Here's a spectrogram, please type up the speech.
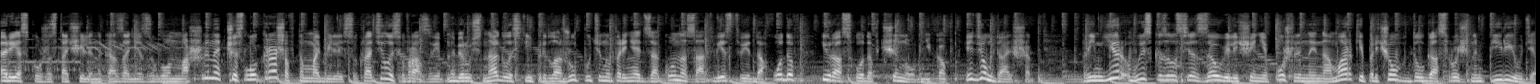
резко ужесточили наказание за угон машины, число краж автомобилей сократилось в разы. Наберусь наглости и предложу Путину принять закон о соответствии доходов и расходов чиновников. Идем дальше. Премьер высказался за увеличение пошлины на марки, причем в долгосрочном периоде.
